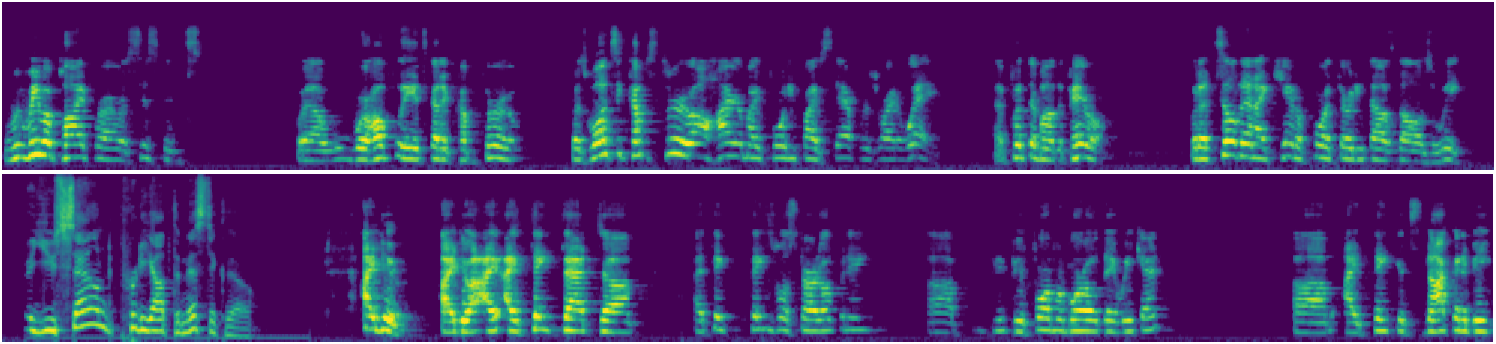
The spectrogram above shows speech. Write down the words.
we, have applied for our assistance. Well, we're hopefully it's going to come through. Because once it comes through, I'll hire my 45 staffers right away and put them on the payroll. But until then, I can't afford thirty thousand dollars a week. You sound pretty optimistic, though. I do. I do. I, I think that uh, I think things will start opening uh, b- before Memorial Day weekend. Um, I think it's not going to be.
